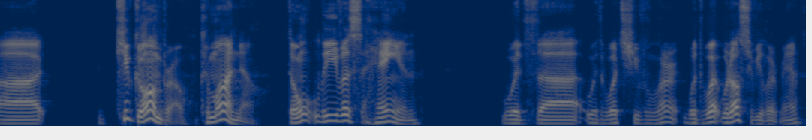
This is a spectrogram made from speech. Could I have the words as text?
uh, keep going, bro. Come on now, don't leave us hanging with uh with what you've learned. With what what else have you learned, man?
